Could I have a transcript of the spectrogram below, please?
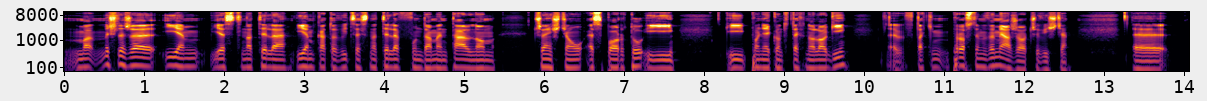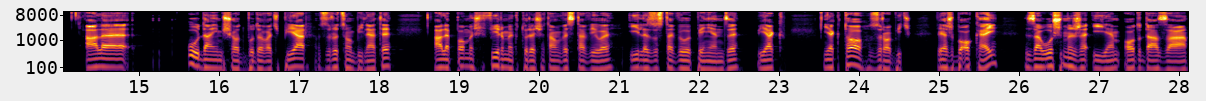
Ma, myślę, że IM jest na tyle, IM Katowice jest na tyle fundamentalną częścią e-sportu i, i poniekąd technologii, e, w takim prostym wymiarze oczywiście. E, Ale uda im się odbudować PR, zwrócą bilety, ale pomyśl firmy, które się tam wystawiły, ile zostawiły pieniędzy, jak, jak to zrobić. Wiesz, bo okej, załóżmy, że IM odda za,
